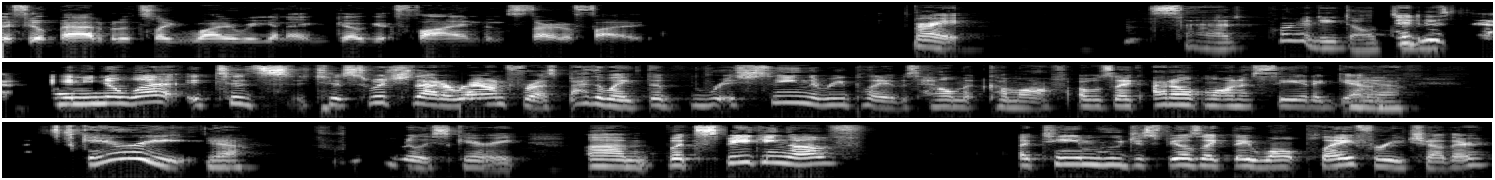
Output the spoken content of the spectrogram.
they feel bad, but it's like, why are we going to go get fined and start a fight? Right. It's sad. Poor Andy Dalton. It is sad. And you know what? It- To to switch that around for us. By the way, the seeing the replay of his helmet come off, I was like, I don't want to see it again. Yeah, Scary. yeah. Really scary. Um, but speaking of a team who just feels like they won't play for each other,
